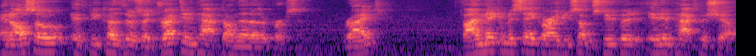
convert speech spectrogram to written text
and also it's because there's a direct impact on that other person, right? If I make a mistake or I do something stupid, it impacts Michelle.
